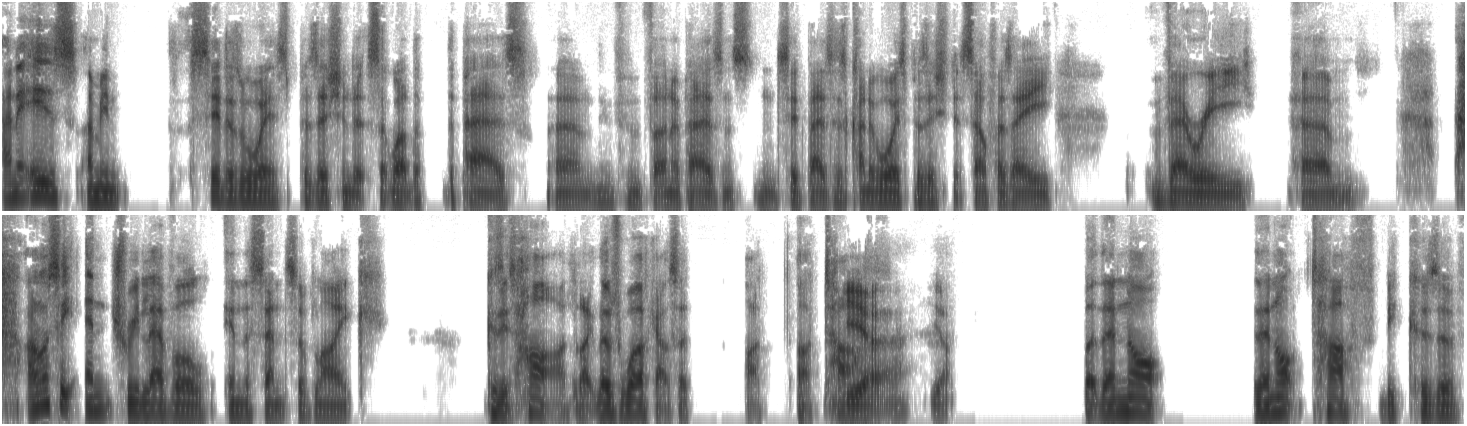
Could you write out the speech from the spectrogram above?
And it is, I mean, Sid has always positioned it well. The the pairs, um, Inferno pairs and, and Sid pairs has kind of always positioned itself as a very um I don't want to say entry level in the sense of like because it's hard. Like those workouts are are, are tough. Yeah, yeah, but they're not they're not tough because of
